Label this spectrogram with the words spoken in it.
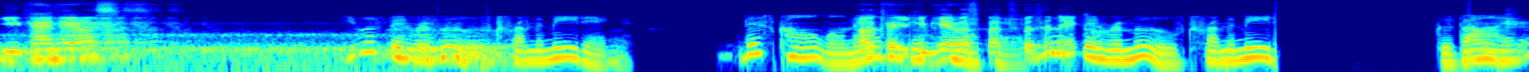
You can hear us? You have been removed from the meeting. This call will now Okay, be you can hear us, but disconnected. with an You have been removed from the meeting. Goodbye. Okay.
